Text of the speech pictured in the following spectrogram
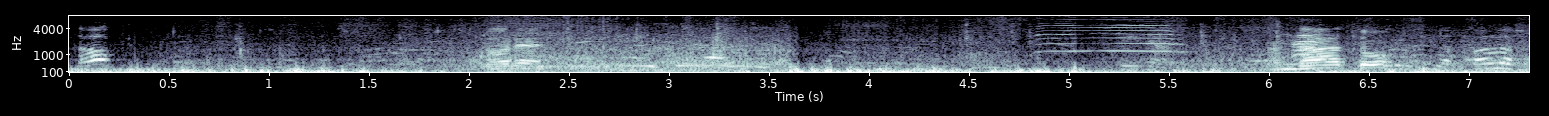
Stop! Lore. Andato. La palla sul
